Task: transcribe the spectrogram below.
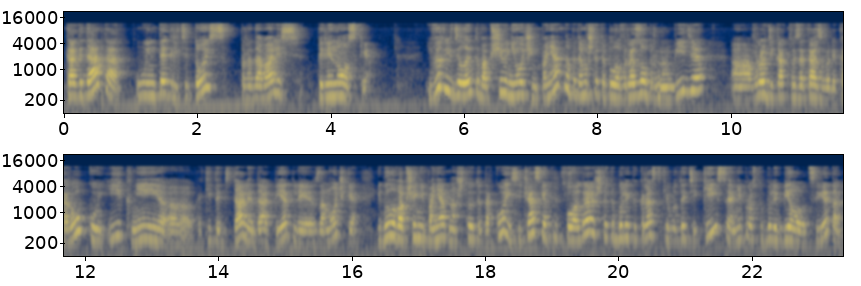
Когда-то у Integrity Toys продавались переноски. И выглядело это вообще не очень понятно, потому что это было в разобранном виде. А, вроде как вы заказывали коробку и к ней а, какие-то детали, да, петли, замочки. И было вообще непонятно, что это такое. И сейчас я предполагаю, что это были как раз-таки вот эти кейсы, они просто были белого цвета.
